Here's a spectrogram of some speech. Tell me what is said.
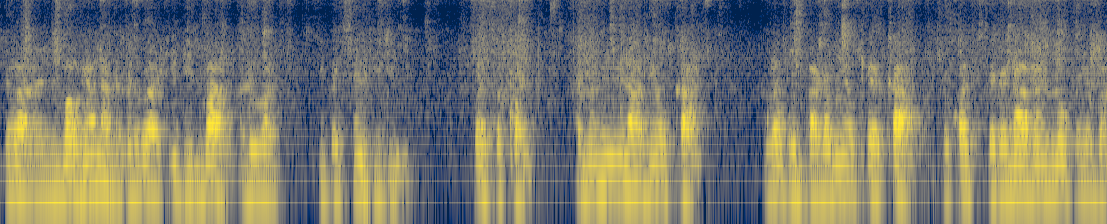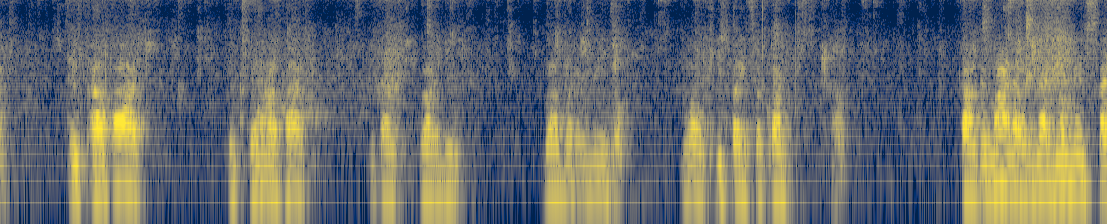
แต่ว่าอันเว่าแนวนั้นน่ะก็เรียกว่าที่ดินว่างก็เรียกว่าสิไปซื้อที่ดินไว้สักก่อนอันนั้นมีเวลามีโอกาสแล้วบุญบารมีเอาแค่ก้าวแล้วก็เจรณามันโรคพยาบาลตึกอาพาธตึกสงอาพาธที่ตายว่าอยู่ ว่าไม่ได้มีหรอกว่าคิดไปสักก่อนครับต่างกันมากแล้วญาติโยมได้ใส่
